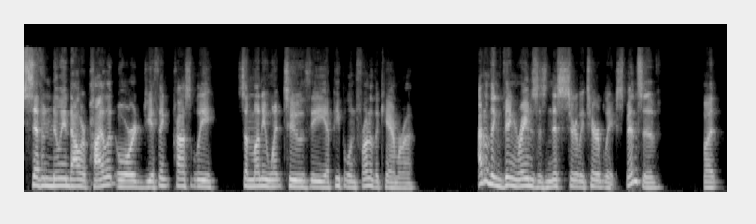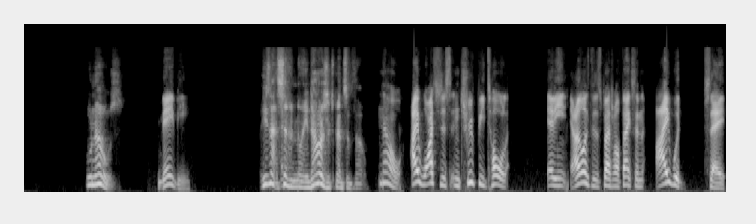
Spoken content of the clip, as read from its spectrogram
$7 million pilot, or do you think possibly some money went to the uh, people in front of the camera? I don't think Ving Rhames is necessarily terribly expensive, but who knows? Maybe. He's not seven million dollars expensive though. No, I watched this, and truth be told, I mean, I looked at the special effects, and I would say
